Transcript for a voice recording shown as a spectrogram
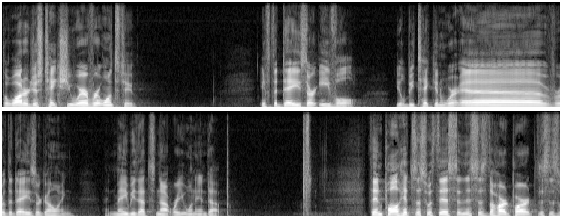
the water just takes you wherever it wants to. If the days are evil, you'll be taken wherever the days are going. And maybe that's not where you want to end up. Then Paul hits us with this, and this is the hard part. This is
